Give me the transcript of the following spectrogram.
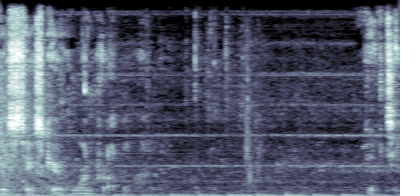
Least takes care of one problem. 15.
